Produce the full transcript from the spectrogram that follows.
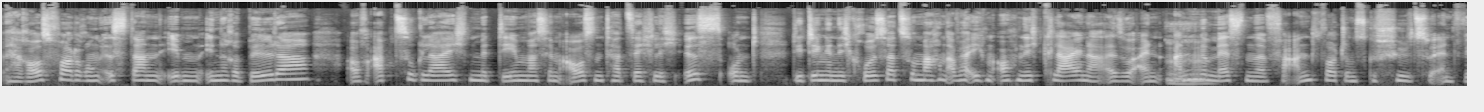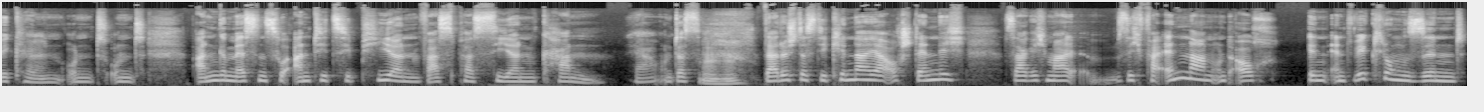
Herausforderung ist dann eben innere Bilder auch abzugleichen mit dem, was im Außen tatsächlich ist und die Dinge nicht größer zu machen, aber eben auch nicht kleiner. Also ein mhm. angemessenes Verantwortungsgefühl zu entwickeln und, und angemessen zu antizipieren, was passieren kann. Ja, und das mhm. dadurch, dass die Kinder ja auch ständig, sage ich mal, sich verändern und auch in Entwicklung sind,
